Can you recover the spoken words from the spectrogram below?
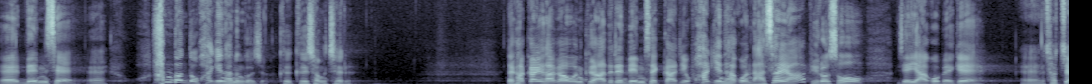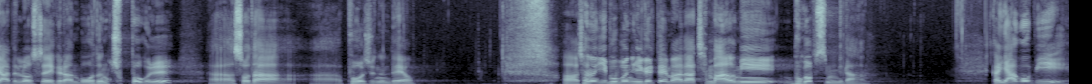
에, 냄새 한 번 더 확인하는 거죠. 그, 그 정체를. 네, 가까이 다가온 그 아들의 냄새까지 확인하고 나서야 비로소 이제 야곱에게 첫째 아들로서의 그러한 모든 축복을 아, 쏟아 아, 부어주는데요. 저는 이 부분 읽을 때마다 참 마음이 무겁습니다. 그러니까 야곱이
